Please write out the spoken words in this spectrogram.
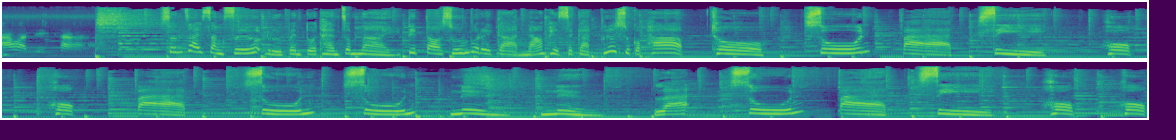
ค่ะสวัสดีค่ะ สนใจสั่งซื้อหรือเป็นตัวแทนจำหน่าย ติดต่อศูนย์บริการน้ำเผ็ดสกัดเพื่อสุขภาพ โทร 0 8 4 6 6 8 0 0 1 1 และ 0 8 4 6 6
